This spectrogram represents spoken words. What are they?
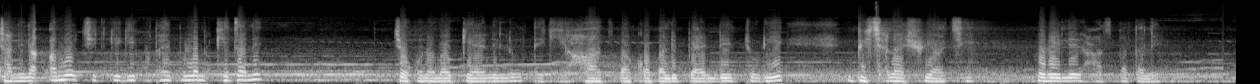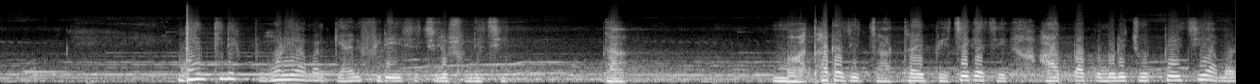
জানি না, আমিও ছিটকে গিয়ে কোথায় পড়লাম কে জানে। যখন আমার জ্ঞান এলো, দেখি হাত বা কপালে ব্যান্ডেজ জড়িয়ে বিছানায় শুয়ে আছি, রেলের হাসপাতালে। দিন তিনেক পরে আমার জ্ঞান ফিরে এসেছিল, শুনেছি। তা মাথাটা যে যাত্রায় বেঁচে গেছে, হাত পা কোমরে চোট পেয়েছি, আমার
